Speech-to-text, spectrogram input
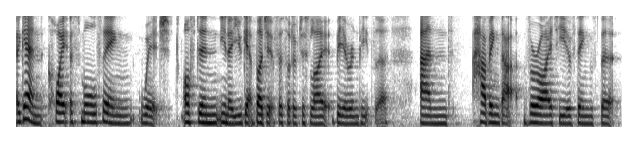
again quite a small thing which often you know you get budget for sort of just like beer and pizza and having that variety of things that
